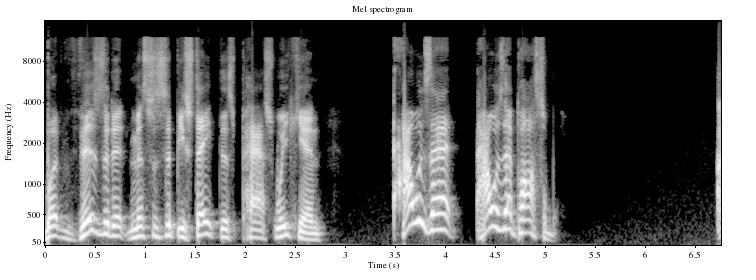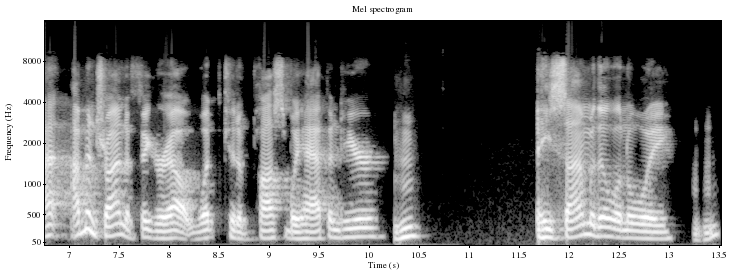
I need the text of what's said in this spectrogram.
but visited Mississippi State this past weekend. How is that? How is that possible? I, I've been trying to figure out what could have possibly happened here. Mhm. He signed with Illinois, Mhm.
